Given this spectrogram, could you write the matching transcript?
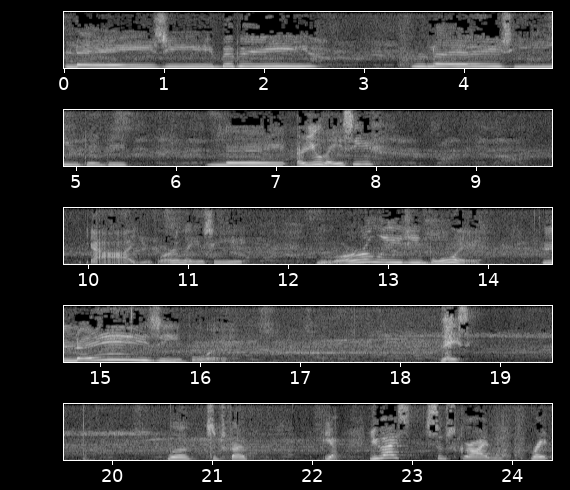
Lazy baby. Lazy baby. La Are you lazy? Yeah, you are lazy. You are a lazy boy. Lazy boy. Lazy. Well, subscribe yeah, you guys subscribe right.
